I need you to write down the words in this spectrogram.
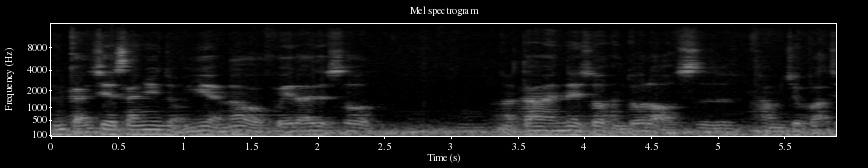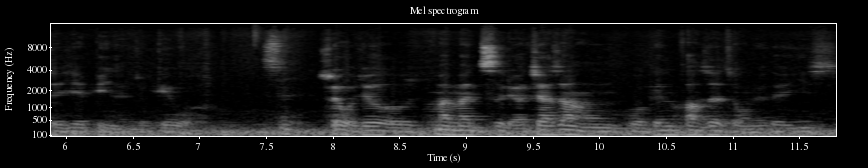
很感谢三军总医院。那我回来的时候，那当然那时候很多老师他们就把这些病人就给我，是，所以我就慢慢治疗，加上我跟放射肿瘤的医师，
